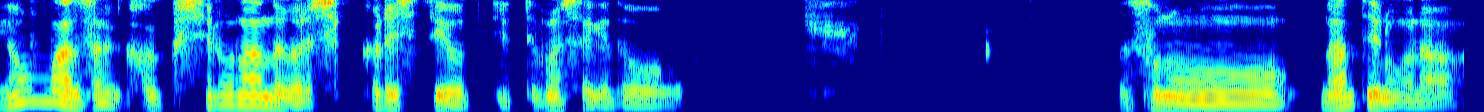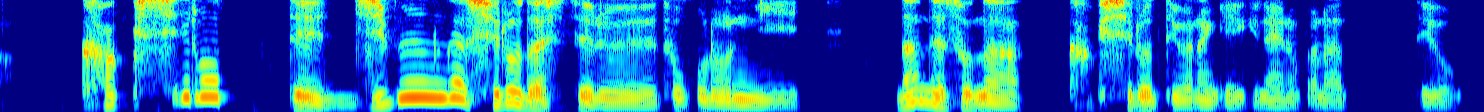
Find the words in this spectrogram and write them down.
4番さん角白なんだからしっかりしてよって言ってましたけど、その、なんていうのかな、角白って自分が白出してるところに、なんでそんな角白って言わなきゃいけないのかなって思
